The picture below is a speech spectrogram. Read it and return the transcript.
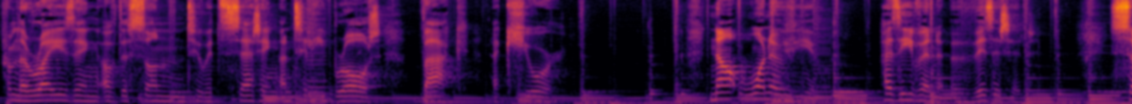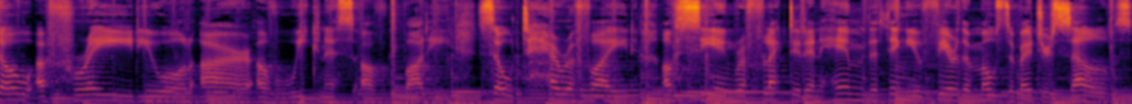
from the rising of the sun to its setting until he brought back a cure? Not one of you has even visited. So afraid you all are of weakness of body, so terrified of seeing reflected in him the thing you fear the most about yourselves,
